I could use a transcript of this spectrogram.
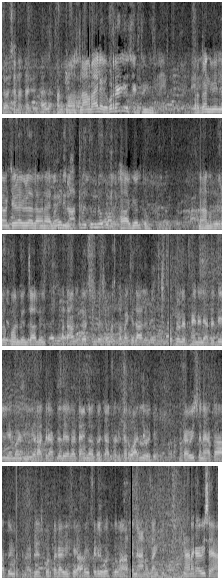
दर्शनासाठी. लांब राहिले होते कुठं राहिले? तुम्ही गंध बिन लावून टिळा विळा लावून आले. आतमध्ये तुम्ही नव्हते गेले? हा गेलतो. नाना इकडे फोन बिन चालू आहे. आता आमचं दर्शन दर्शन मस्त पैकी झालेलं आहे पोचलेलं फायनली आता दिल्लीमध्ये रात्री आपल्याला यायला टाइम झाला चार साडेचार वाजले होते. काय विषय नाही. आता तुम्ही म्हणता ना ड्रेस कोडचा काय विषय आता ही सगळी गोष्ट तुम्हाला नाना सांगतील. नाना काय विषय हा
